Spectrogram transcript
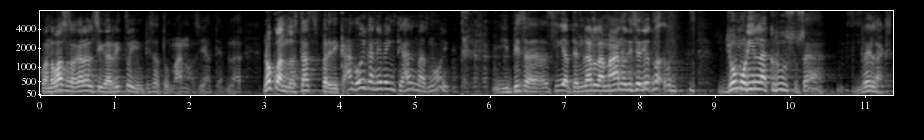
Cuando vas a sacar el cigarrito y empieza tu mano así a temblar. No cuando estás predicando, hoy gané 20 almas, ¿no? Y, empieza así a temblar la mano dice Dios, no, yo morí en la cruz, o sea, relax.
